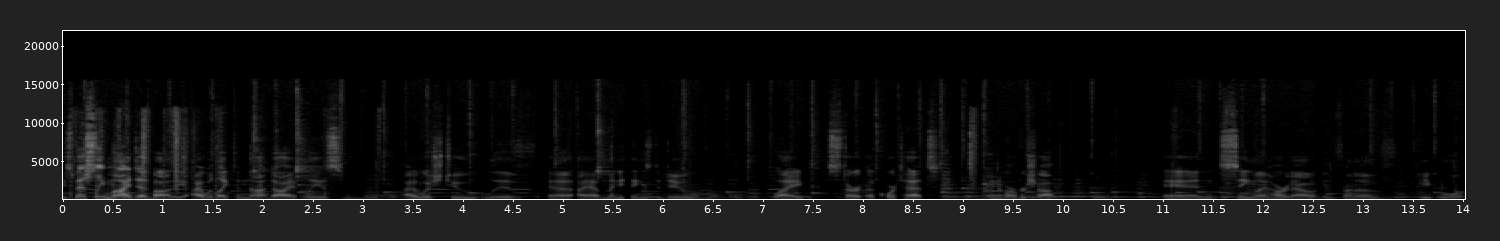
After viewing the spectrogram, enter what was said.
Especially my dead body. I would like to not die, please. I wish to live. Uh, I have many things to do, like start a quartet in a barbershop and sing my heart out in front of people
